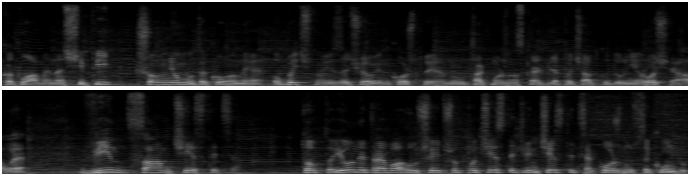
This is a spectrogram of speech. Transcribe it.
котлами на щепі. Що в ньому такого необичного і за що він коштує? Ну так можна сказати, для початку дурні гроші, але він сам чиститься. Тобто його не треба глушити, щоб почистити, він чиститься кожну секунду.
